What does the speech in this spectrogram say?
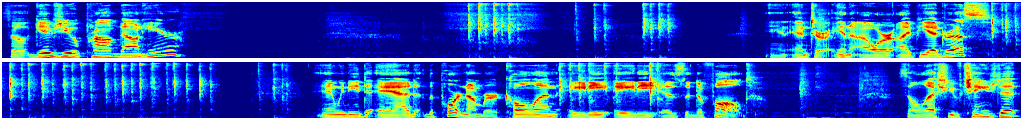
So it gives you a prompt down here. And enter in our IP address. And we need to add the port number, colon 8080 is the default. So unless you've changed it,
